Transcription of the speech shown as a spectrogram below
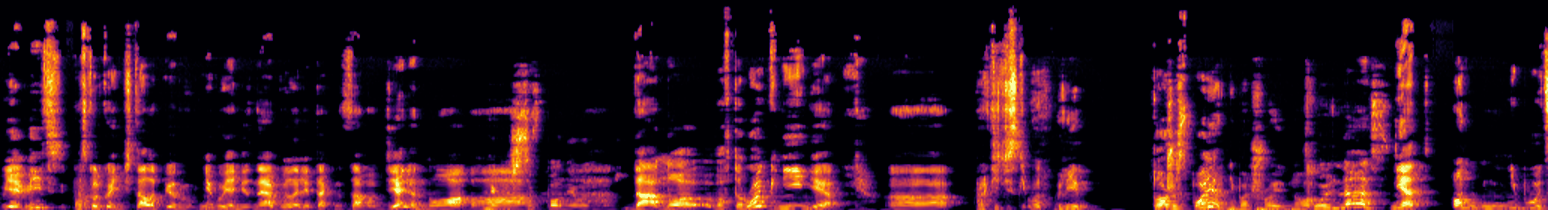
я, видите, поскольку я не читала первую книгу, я не знаю, было ли так на самом деле, но... Мне а, кажется, вполне возможно. Да, но во второй книге а, практически... Вот, блин, тоже спойлер небольшой, но... Коль нас! Нет, он не будет,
